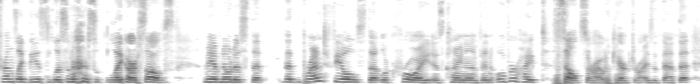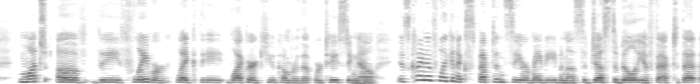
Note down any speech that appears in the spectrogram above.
trends like these listeners, like ourselves, may have noticed that that Brent feels that Lacroix is kind of an overhyped Mhm. seltzer. I would Mhm. characterize it that that much of the flavor, like the blackberry cucumber that we're tasting now, is kind of like an expectancy or maybe even a suggestibility effect. That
